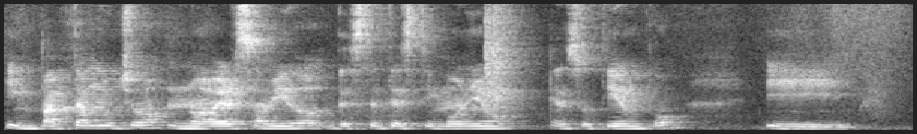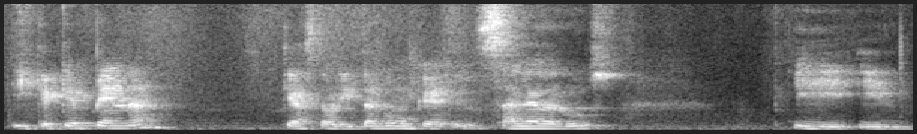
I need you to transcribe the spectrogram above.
impacta mucho no haber sabido de este testimonio en su tiempo y, y que qué pena que hasta ahorita como que sale a la luz y, y,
